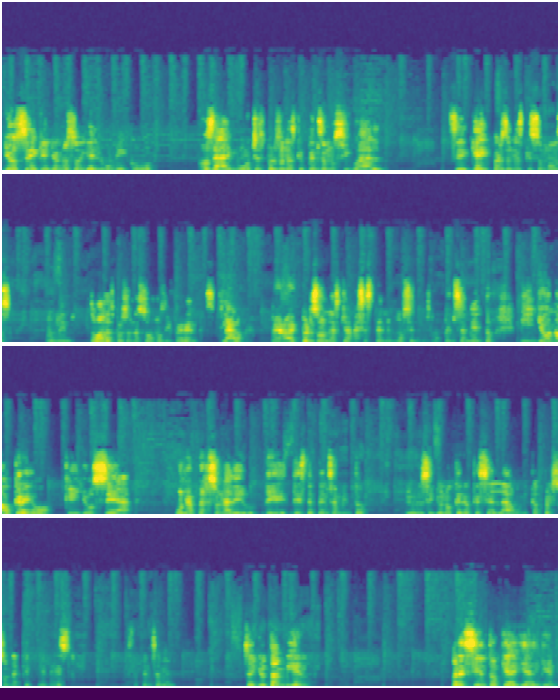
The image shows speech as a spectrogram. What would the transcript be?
Yo sé que yo no soy el único. O sea, hay muchas personas que pensamos igual. Sé que hay personas que somos, todas las personas somos diferentes, claro. Pero hay personas que a veces tenemos el mismo pensamiento. Y yo no creo que yo sea una persona de, este pensamiento. Yo, yo no creo que sea la única persona que tiene esto, este pensamiento. O sea, yo también presiento que hay alguien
